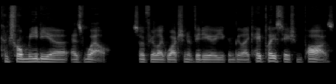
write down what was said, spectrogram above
control media as well. So if you're like watching a video, you can be like, hey, PlayStation, pause.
